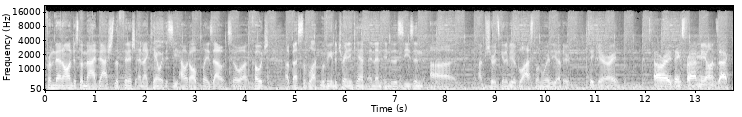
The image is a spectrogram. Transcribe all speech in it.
from then on, just a mad dash to the finish. And I can't wait to see how it all plays out. So, uh, Coach, uh, best of luck moving into training camp and then into the season. Uh, I'm sure it's going to be a blast one way or the other. Take care. All right. All right. Thanks for having me on, Zach.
